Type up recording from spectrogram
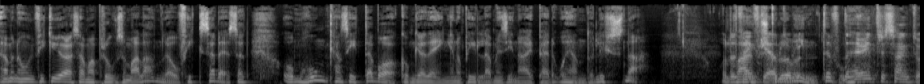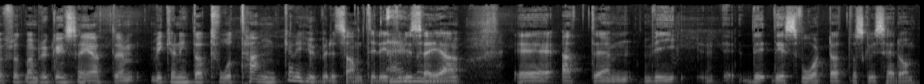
ja, men hon fick ju göra samma prov som alla andra och fixa det. Så att om hon kan sitta bakom gradängen och pilla med sin iPad och ändå lyssna, och då Varför skulle hon inte få det? här är intressant då, för att man brukar ju säga att um, vi kan inte ha två tankar i huvudet samtidigt. Nej, det vill men... säga eh, att um, vi, det, det, är svårt att, vad ska vi säga då,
